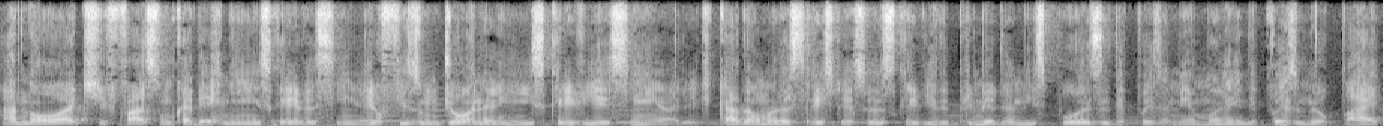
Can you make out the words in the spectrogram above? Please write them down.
anote, faça um caderninho, escreva assim. Eu fiz um journaling e escrevi assim, olha, de cada uma das três pessoas, escrevi primeiro da minha esposa, depois da minha mãe, depois do meu pai.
